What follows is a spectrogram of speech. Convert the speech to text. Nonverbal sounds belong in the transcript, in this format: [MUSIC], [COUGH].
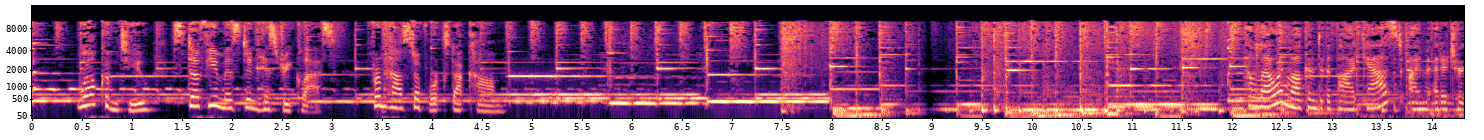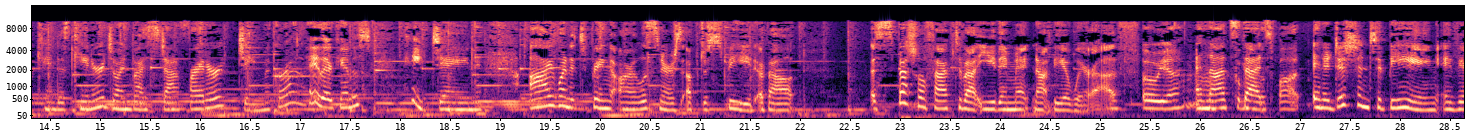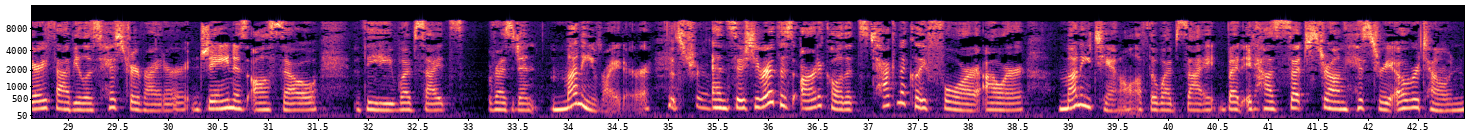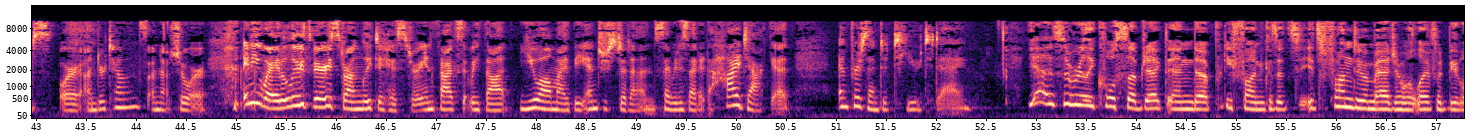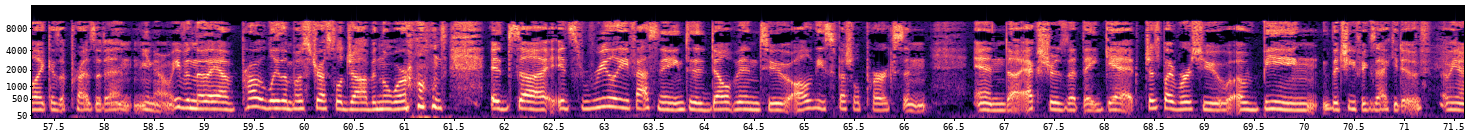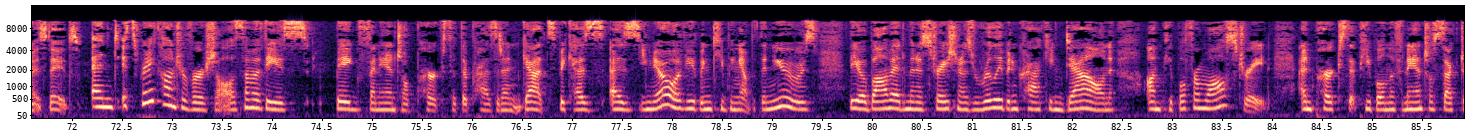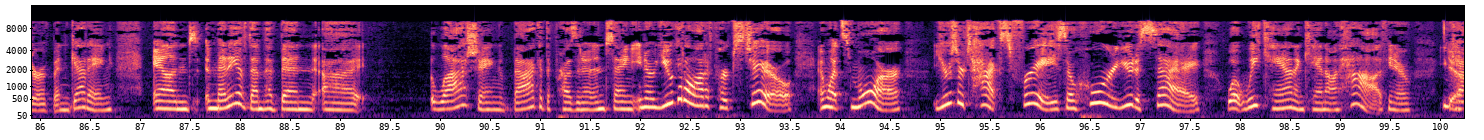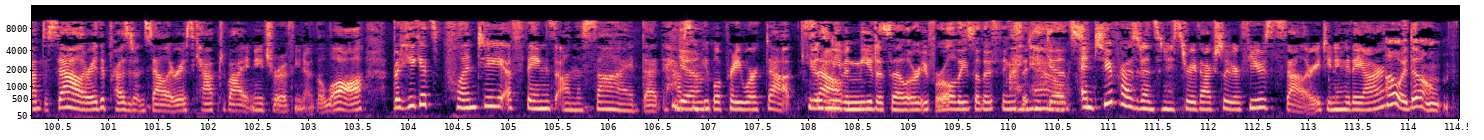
Welcome to Stuff You Missed in History Class from HowStuffWorks.com. Hello and welcome to the podcast. I'm editor Candace Keener, joined by staff writer Jane McGrath. Hey there, Candace. Hey, Jane. I wanted to bring our listeners up to speed about a special fact about you they might not be aware of. Oh yeah, And that's that in addition to being a very fabulous history writer, Jane is also the website's resident money writer. That's true. And so she wrote this article that's technically for our money channel of the website, but it has such strong history overtones or undertones, I'm not sure. [LAUGHS] anyway, it alludes very strongly to history and facts that we thought you all might be interested in, so we decided to hijack it and present it to you today. Yeah, it's a really cool subject and uh, pretty fun because it's it's fun to imagine what life would be like as a president. You know, even though they have probably the most stressful job in the [LAUGHS] world, it's uh, it's really fascinating to delve into all of these special perks and and uh, extras that they get just by virtue of being the chief executive of the United States. And it's pretty controversial, some of these big financial perks that the president gets, because as you know, if you've been keeping up with the news, the Obama administration has really been cracking down on people from Wall Street and perks that people in the financial sector have been getting. And many of them have been, uh, lashing back at the president and saying, you know, you get a lot of perks too. And what's more, yours are tax free. So who are you to say what we can and cannot have? You know, you Yeah. cap the salary. The president's salary is capped by nature of, you know, the law, but he gets plenty of things on the side that have Yeah. some people pretty worked up. He doesn't even need a salary for all these other things I that know. he gets. And two presidents in history have actually refused the salary. Do you know who they are? oh, I don't.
